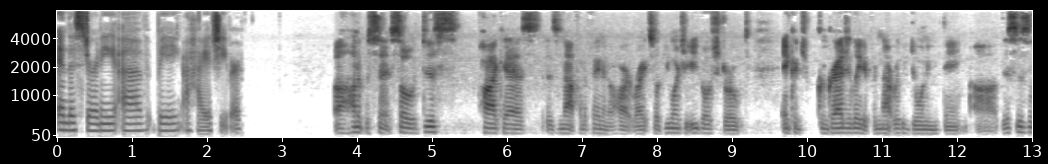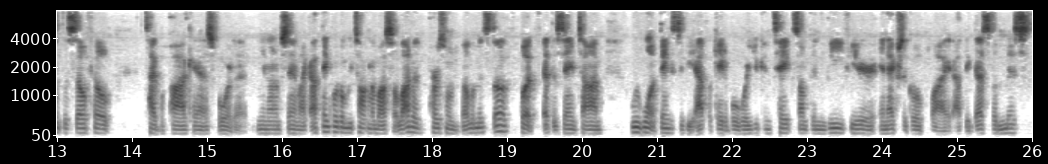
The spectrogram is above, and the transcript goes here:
in this journey of being a high achiever hundred percent. So this podcast is not for the faint of the heart, right? So if you want your ego stroked and con- congratulated for not really doing anything, uh, this isn't the self help type of podcast for that. You know what I'm saying? Like I think we're gonna be talking about a lot of personal development stuff, but at the same time, we want things to be applicable where you can take something, leave here, and actually go apply it. I think that's the miss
